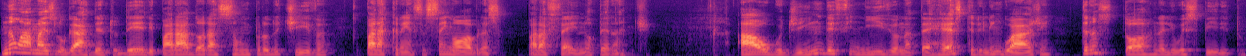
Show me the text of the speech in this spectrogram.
Não há mais lugar dentro dele para a adoração improdutiva, para a crença sem obras, para a fé inoperante. Algo de indefinível na terrestre linguagem transtorna-lhe o espírito.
